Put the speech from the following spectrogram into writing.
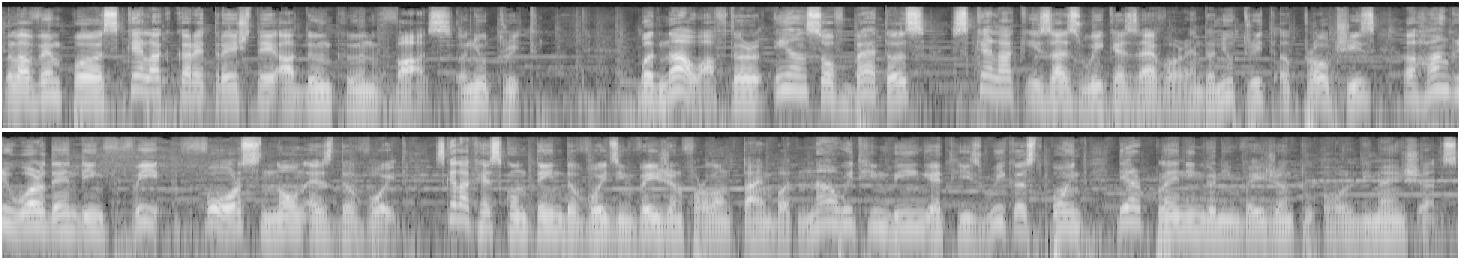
îl avem pe Skelak care trăiește adânc în vaz, a new treat. But now, after eons of battles, Skelak is as weak as ever and the new treat approaches a hungry world-ending force known as the Void. Skelak has contained the Void's invasion for a long time, but now with him being at his weakest point, they are planning an invasion to all dimensions,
